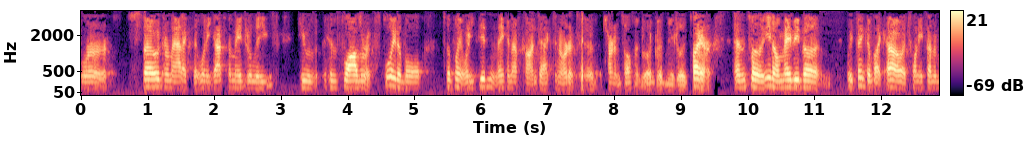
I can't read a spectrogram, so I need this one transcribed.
were so dramatic that when he got to the major leagues, he was, his flaws were exploitable to the point where he didn't make enough contact in order to turn himself into a good major league player. And so, you know, maybe the we think of like, oh, a 27%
